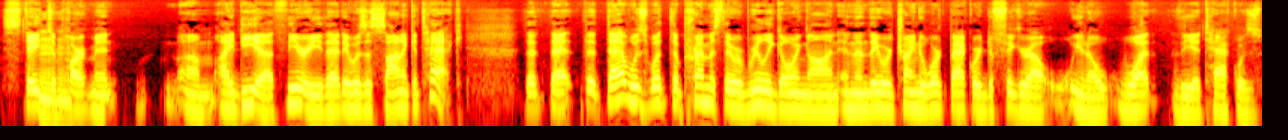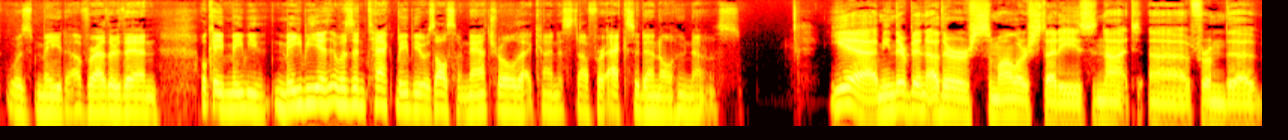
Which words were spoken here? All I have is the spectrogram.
State Department um, idea theory that it was a sonic attack. That, that that that was what the premise they were really going on, and then they were trying to work backward to figure out you know what the attack was was made of, rather than okay maybe maybe it was an attack, maybe it was also natural that kind of stuff or accidental, who knows? Yeah, I mean, there have been other smaller studies, not uh, from the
